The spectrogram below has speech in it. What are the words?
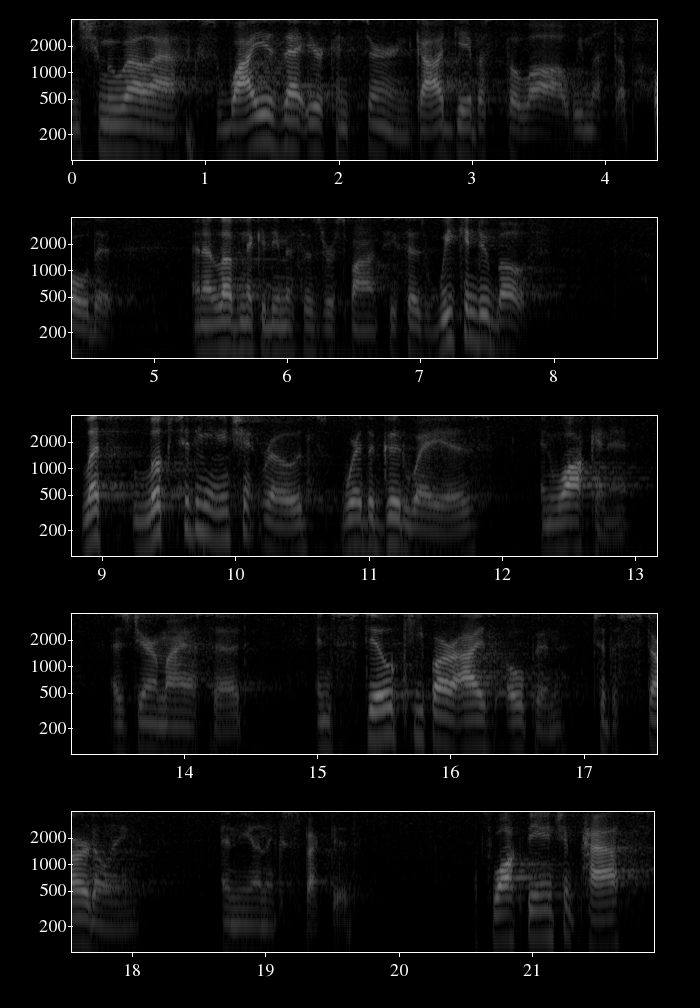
And Shmuel asks, Why is that your concern? God gave us the law. We must uphold it. And I love Nicodemus' response. He says, We can do both. Let's look to the ancient roads where the good way is and walk in it, as Jeremiah said, and still keep our eyes open to the startling and the unexpected. Let's walk the ancient paths,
